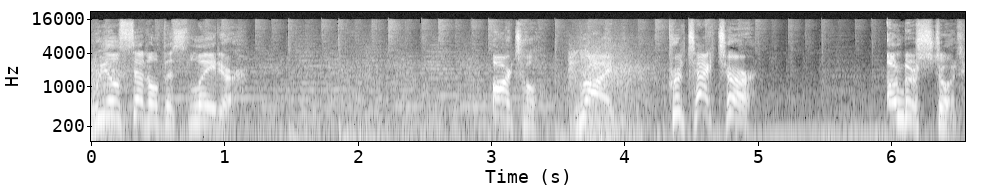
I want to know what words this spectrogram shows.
We'll settle this later. Artel, Rhyme, protect her! Understood.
